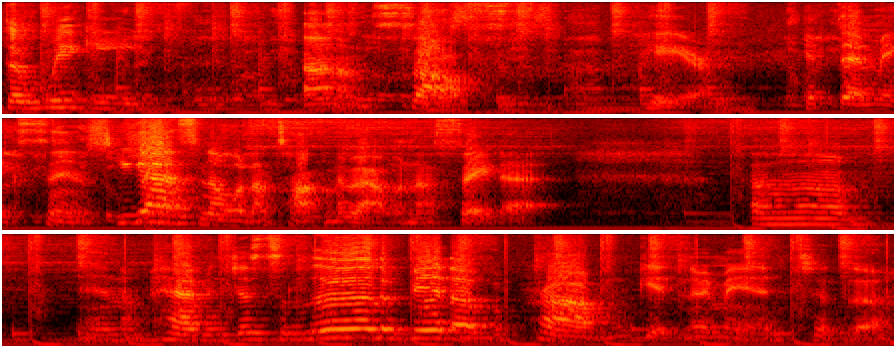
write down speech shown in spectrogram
the wiggy um, soft hair, if that makes sense. You guys know what I'm talking about when I say that. Um, and I'm having just a little bit of a problem getting them into the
